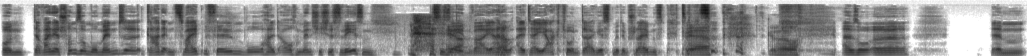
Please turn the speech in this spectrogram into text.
Und da waren ja schon so Momente, gerade im zweiten Film, wo halt auch ein menschliches Wesen zu sehen Ja, war. Ja, ja. du alter Jagdhund da gehst mit dem Schleim ins Bett. ja, genau. Also, äh, ähm,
